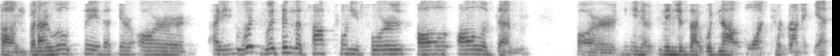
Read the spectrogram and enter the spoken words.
Um, but I will say that there are, I mean, with, within the top 24, all all of them are, you know, ninjas I would not want to run against,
